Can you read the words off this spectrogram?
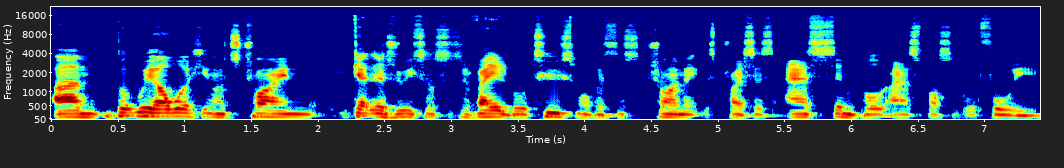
Um, but we are working on to try and get those resources available to small business to try and make this process as simple as possible for you.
